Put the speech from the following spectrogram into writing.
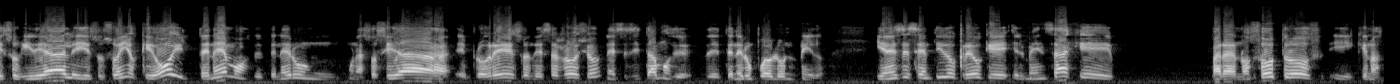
esos ideales y esos sueños que hoy tenemos de tener una sociedad en progreso, en desarrollo, necesitamos de, tener un pueblo unido. Y en ese sentido creo que el mensaje para nosotros y que nos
